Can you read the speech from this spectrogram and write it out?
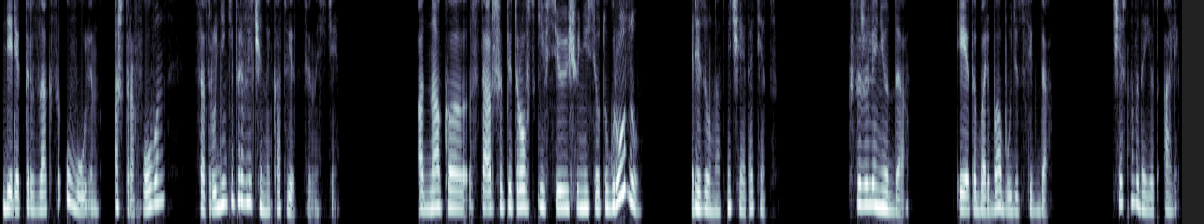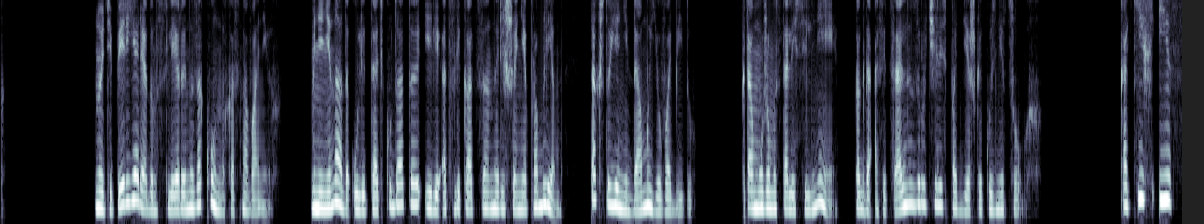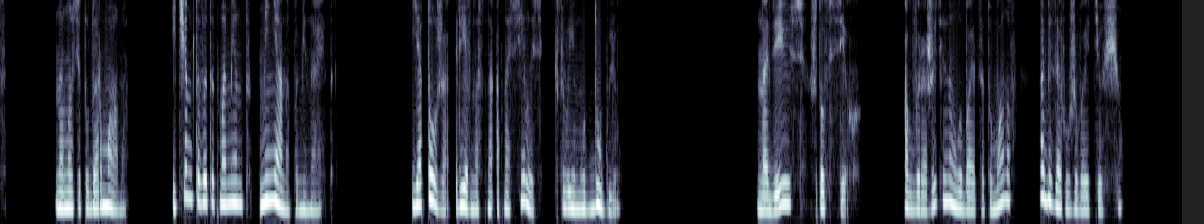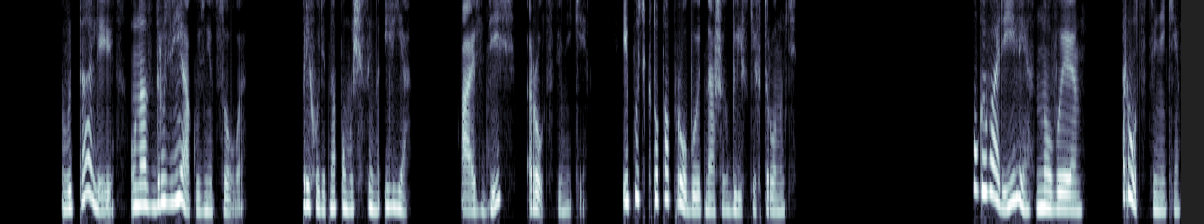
Директор ЗАГСа уволен, оштрафован — сотрудники привлечены к ответственности. Однако старший Петровский все еще несет угрозу, резонно отмечает отец. К сожалению, да. И эта борьба будет всегда. Честно выдает Алик. Но теперь я рядом с Лерой на законных основаниях. Мне не надо улетать куда-то или отвлекаться на решение проблем, так что я не дам ее в обиду. К тому же мы стали сильнее, когда официально заручились поддержкой Кузнецовых. «Каких из...» — наносит удар мама. И чем-то в этот момент меня напоминает. Я тоже ревностно относилась к своему дублю. «Надеюсь, что всех», — обворожительно улыбается Туманов, обезоруживая тещу. «В Италии у нас друзья Кузнецовы», — приходит на помощь сыну Илья а здесь родственники. И пусть кто попробует наших близких тронуть. Уговорили новые родственники.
